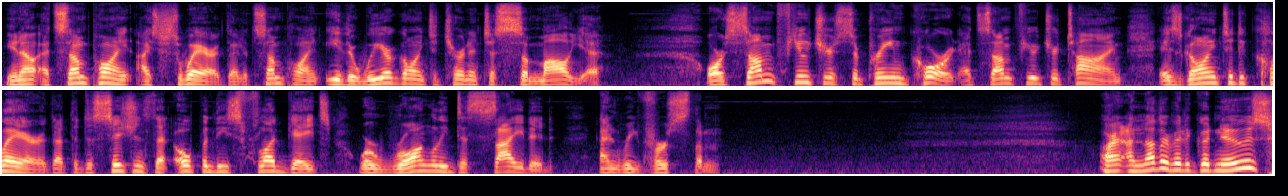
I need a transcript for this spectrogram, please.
You know, at some point, I swear that at some point, either we are going to turn into Somalia or some future Supreme Court at some future time is going to declare that the decisions that opened these floodgates were wrongly decided and reverse them. All right, another bit of good news.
